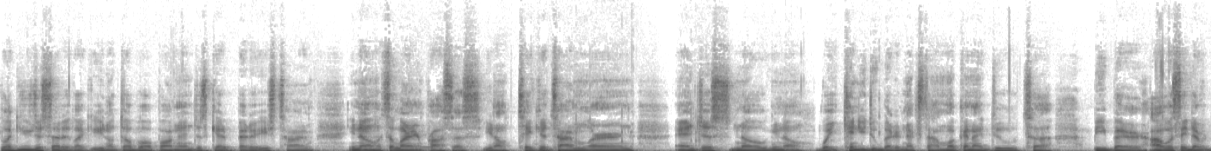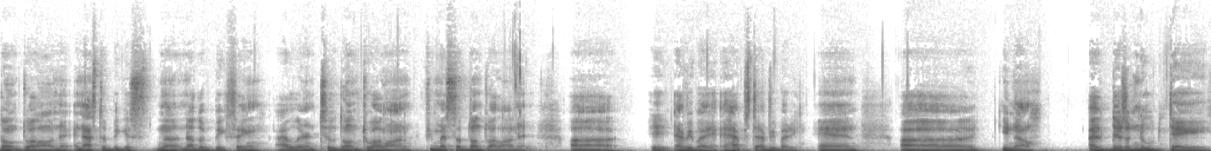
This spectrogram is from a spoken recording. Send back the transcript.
like you just said it, like you know, double up on it and just get better each time. You know, it's a learning process. You know, take your time, learn, and just know, you know, what can you do better next time? What can I do to be better? I always say, don't dwell on it, and that's the biggest, another big thing I learned too. Don't dwell on. If you mess up, don't dwell on it. Uh, it everybody, it happens to everybody, and uh, you know, uh, there's a new day,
